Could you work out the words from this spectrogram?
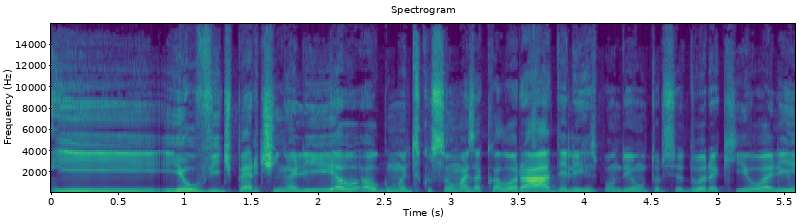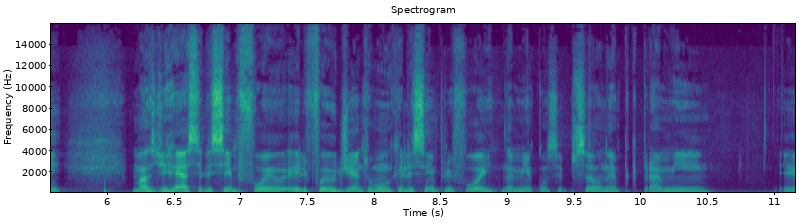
E, e, eu vi de pertinho ali alguma discussão mais acalorada, ele respondeu um torcedor aqui ou ali, mas de resto ele sempre foi, ele foi o gentleman que ele sempre foi, na minha concepção, né? Porque para mim, eu,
